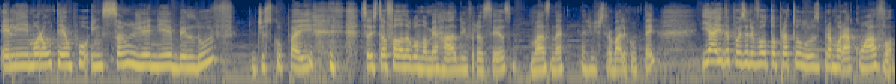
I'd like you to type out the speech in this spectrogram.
Ele morou um tempo em Saint-Genier-Belouve. Desculpa aí se eu estou falando algum nome errado em francês, mas né, a gente trabalha com o que tem. E aí depois ele voltou para Toulouse para morar com a avó.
